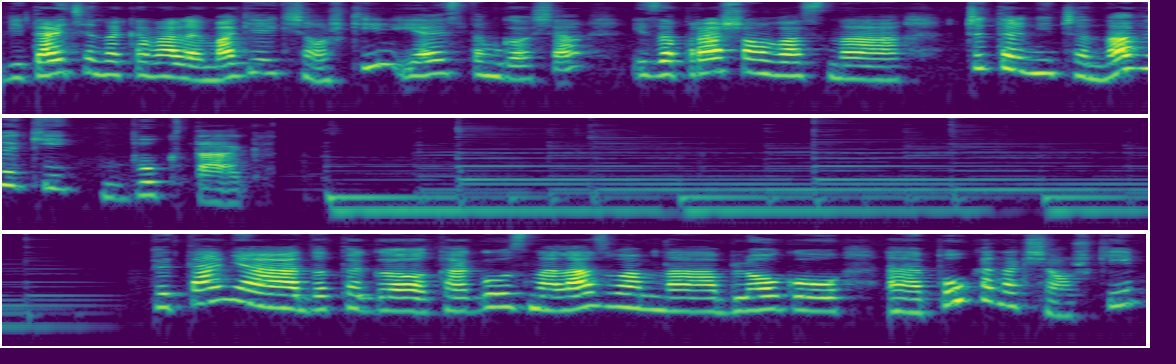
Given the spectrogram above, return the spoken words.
Witajcie na kanale Magia i Książki. Ja jestem Gosia i zapraszam Was na czytelnicze nawyki BookTag. Pytania do tego tagu znalazłam na blogu e, Półka na Książki.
